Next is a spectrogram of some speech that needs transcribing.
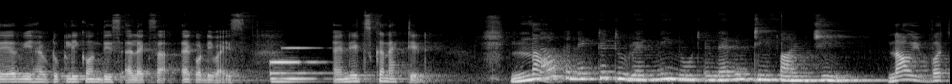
there we have to click on this alexa echo device. And it's connected. Now now connected to Redmi Note 11 T5G. now what,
